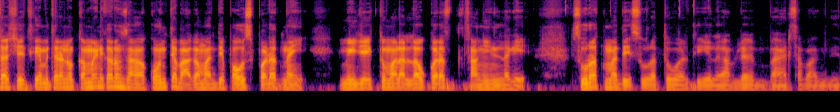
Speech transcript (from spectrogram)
तर शेतकरी मित्रांनो कमेंट करून सांगा कोणत्या भागामध्ये पाऊस पडत नाही? मी जे तुम्हाला लवकरच सांगेन लगे. सुरतमध्ये सुरत वरती गेलं आपल्या बाहेरचा भाग आहे.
